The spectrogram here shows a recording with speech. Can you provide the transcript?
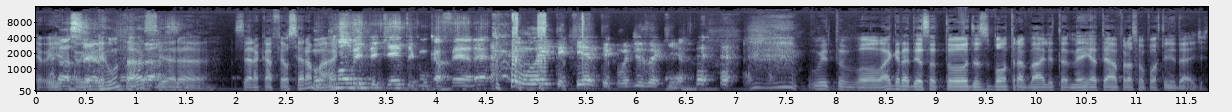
Eu ia, tá eu ia perguntar um se, era, se era café ou se era Vamos tomar um leite quente com café, né? um leite quente, como diz aqui. Muito bom. Agradeço a todos, bom trabalho também até a próxima oportunidade.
